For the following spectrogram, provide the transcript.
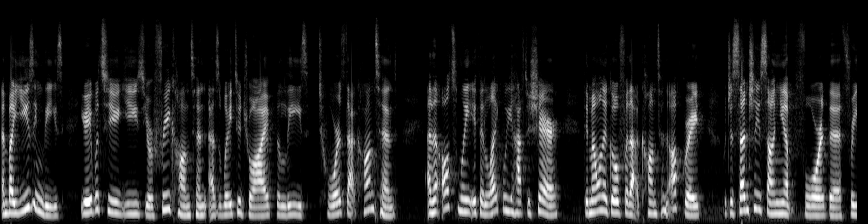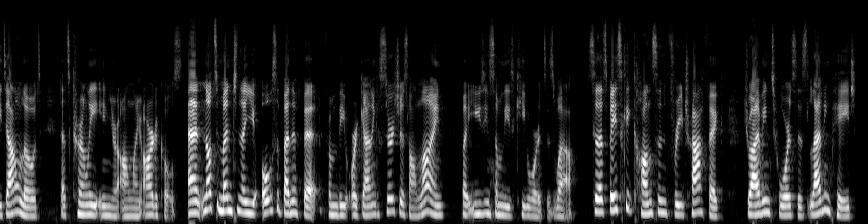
And by using these, you're able to use your free content as a way to drive the leads towards that content. And then ultimately, if they like what you have to share, they might want to go for that content upgrade, which essentially signing up for the free download that's currently in your online articles. And not to mention that you also benefit from the organic searches online by using some of these keywords as well. So that's basically constant free traffic driving towards this landing page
